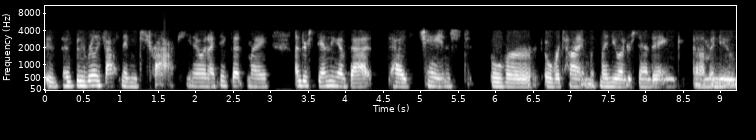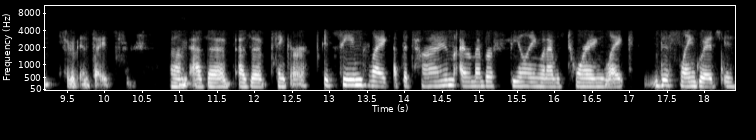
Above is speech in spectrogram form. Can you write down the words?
is has been really fascinating to track. You know, and I think that my understanding of that has changed over over time with my new understanding um, and new sort of insights um, as a as a thinker. It seemed like at the time I remember feeling when I was touring like this language is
